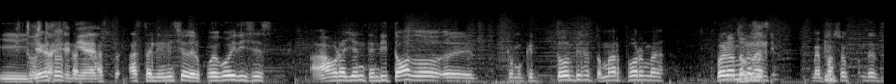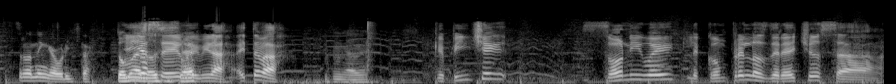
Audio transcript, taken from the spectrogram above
y llegas hasta, el inicio del juego y dices, ahora ya entendí todo, eh, como que todo empieza a tomar forma. Bueno, me pasó con Death Stranding ahorita. Toma, ya sé, güey, mira, ahí te va. A ver. Que pinche Sony, güey, le compre los derechos a,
